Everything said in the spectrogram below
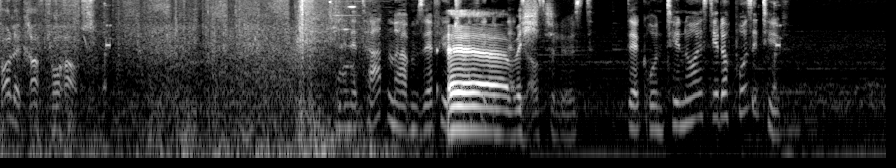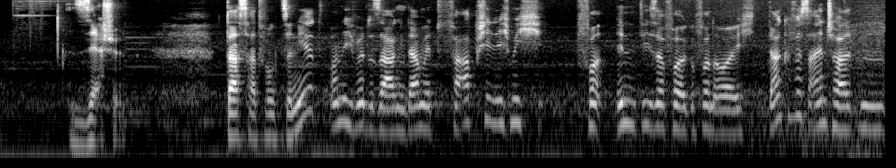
Volle Kraft voraus. Deine Taten haben sehr viel Äh, Traffic Wicht. ausgelöst. Der Grundtenor ist jedoch positiv. Sehr schön. Das hat funktioniert und ich würde sagen, damit verabschiede ich mich in dieser Folge von euch. Danke fürs Einschalten.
